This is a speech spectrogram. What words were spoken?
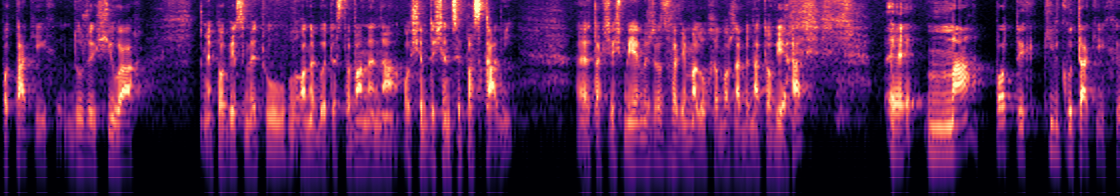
Po takich dużych siłach, e, powiedzmy tu, one były testowane na 8000 paskali. E, Tak się śmiejemy, że w zasadzie maluchem można by na to wjechać. E, Ma po tych kilku takich e,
